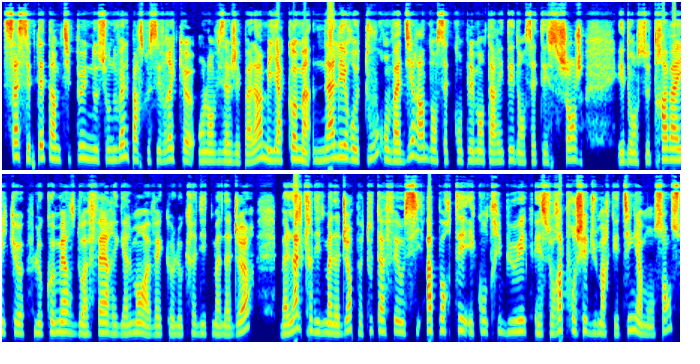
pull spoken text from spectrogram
Ça, c'est peut-être un petit peu une notion nouvelle parce que c'est vrai qu'on l'envisageait pas là, mais il y a comme un aller-retour, on va dire, hein, dans cette complémentarité, dans cet échange et dans ce travail que le commerce doit faire également avec le credit manager. Ben là, le credit manager peut tout à fait aussi apporter et contribuer et se rapprocher du marketing, à mon sens,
